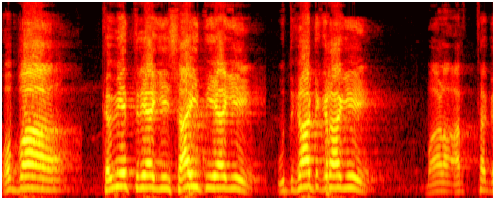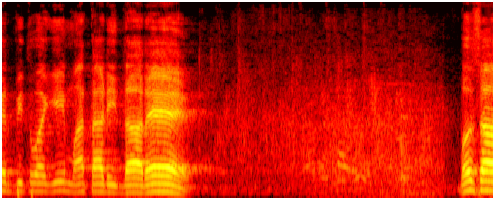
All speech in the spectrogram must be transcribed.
ಒಬ್ಬ ಕವಿಯತ್ರಿಯಾಗಿ, ಸಾಹಿತಿಯಾಗಿ, ಉದ್ಘಾಟಕರಾಗಿ ಬಹಳ ಅರ್ಥಗರ್ಭಿತವಾಗಿ ಮಾತಾಡಿದ್ದಾರೆ. ಬಹುಶಃ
